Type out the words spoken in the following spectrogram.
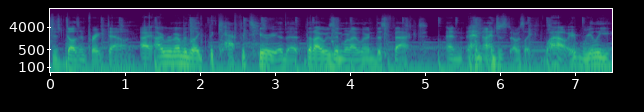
just doesn't break down. I, I remember like the cafeteria that, that I was in when I learned this fact. And, and I just, I was like, wow, it really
